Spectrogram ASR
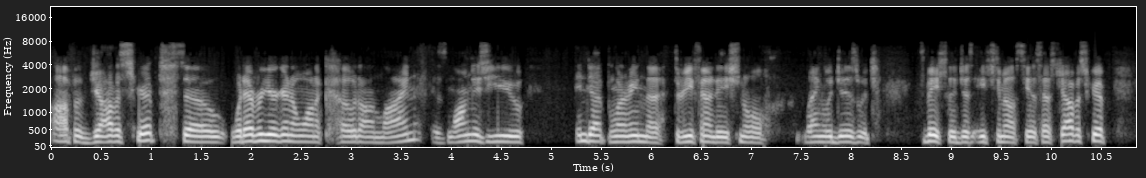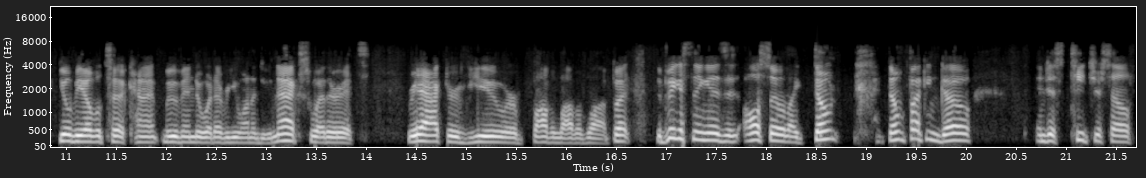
off of JavaScript. So whatever you're going to want to code online, as long as you end up learning the three foundational languages, which it's basically just HTML, CSS, JavaScript, you'll be able to kind of move into whatever you want to do next, whether it's React or Vue or blah blah blah blah blah. But the biggest thing is is also like don't don't fucking go and just teach yourself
